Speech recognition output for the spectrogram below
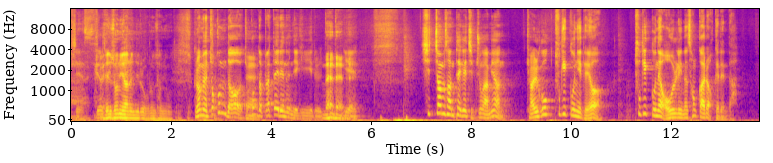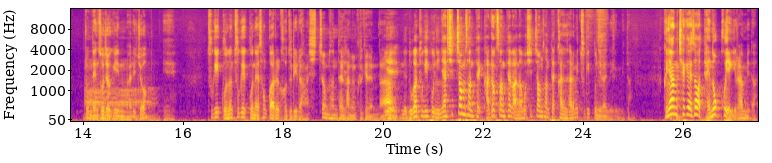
이제 왼손이 하는 일을 오른손이 못해. 그러면 조금 더 조금 네. 더뼈 때리는 얘기를 네네네. 예. 시점 선택에 집중하면 결국 투기꾼이 되어 투기꾼에 어울리는 성과를 얻게 된다. 좀 아. 냉소적인 말이죠. 예. 투기꾼은 투기꾼의 성과를 거두리라. 아, 시점 선택하면 그렇게 된다. 예. 근데 누가 투기꾼이냐? 시점 선택, 가격 선택 안 하고 시점 선택하는 사람이 투기꾼이라는 얘기입니다. 그냥 책에서 대놓고 얘기를 합니다.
